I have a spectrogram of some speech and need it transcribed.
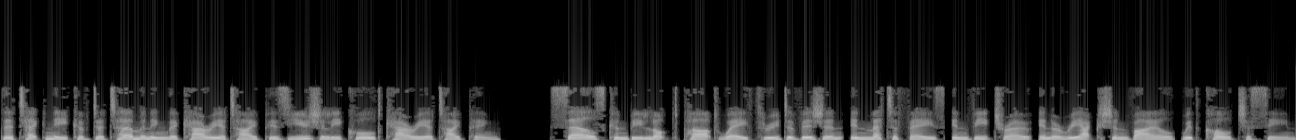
The technique of determining the karyotype is usually called karyotyping. Cells can be locked part way through division in metaphase in vitro in a reaction vial with colchicine.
